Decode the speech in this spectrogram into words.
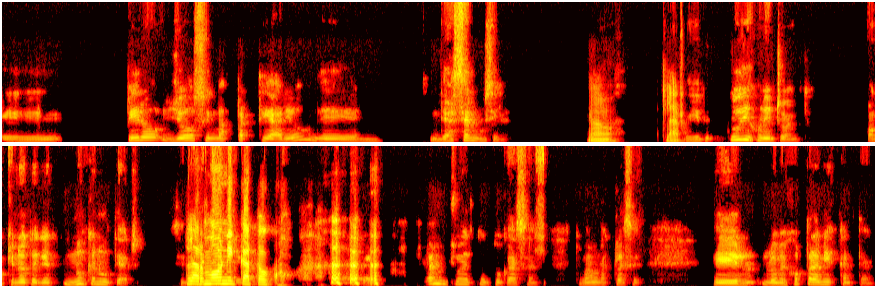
eh, pero yo soy más partidario de, de hacer música. Ah, claro. Porque tú estudias un instrumento, aunque no te nunca en un teatro. la armónica toco. Tomar un instrumento en tu casa, tomar unas clases. Eh, lo mejor para mí es cantar.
